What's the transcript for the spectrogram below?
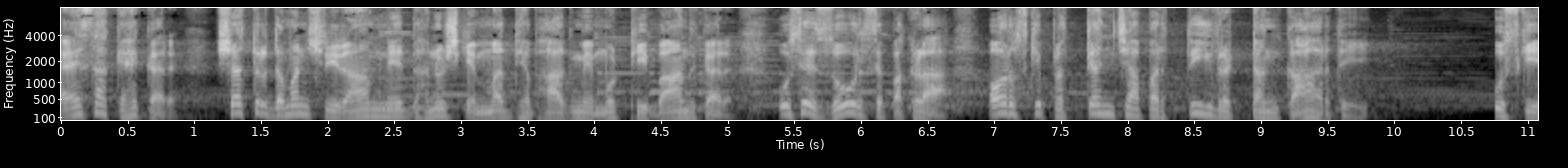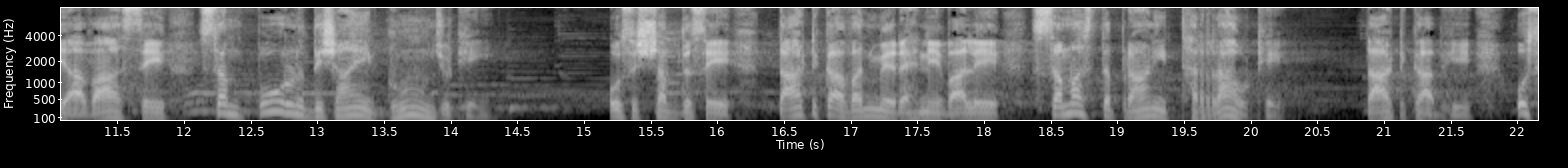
ऐसा कहकर शत्रु दमन श्री राम ने धनुष के मध्य भाग में मुट्ठी बांधकर उसे ज़ोर से पकड़ा और उसकी प्रत्यंचा पर तीव्र टंकार दी। उसकी आवाज़ से संपूर्ण दिशाएँ गूंज उठी। उस शब्द से ताटका वन में रहने वाले समस्त प्राणी थर्रा उठे। ताटका भी उस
